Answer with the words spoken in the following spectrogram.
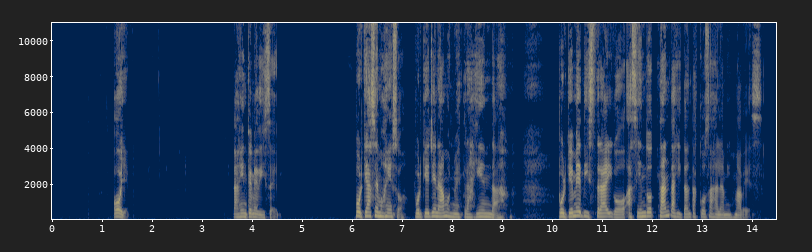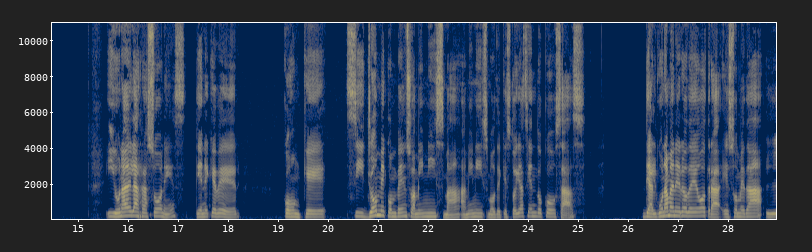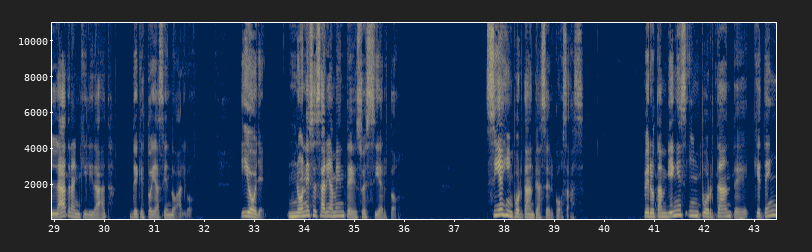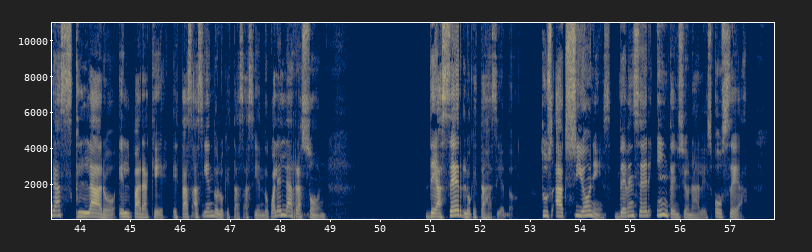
Oye, la gente me dice, ¿por qué hacemos eso? ¿Por qué llenamos nuestra agenda? ¿Por qué me distraigo haciendo tantas y tantas cosas a la misma vez? Y una de las razones tiene que ver con que si yo me convenzo a mí misma, a mí mismo, de que estoy haciendo cosas, de alguna manera o de otra, eso me da la tranquilidad de que estoy haciendo algo. Y oye, no necesariamente eso es cierto. Sí es importante hacer cosas, pero también es importante que tengas claro el para qué estás haciendo lo que estás haciendo, cuál es la razón de hacer lo que estás haciendo. Tus acciones deben ser intencionales, o sea,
